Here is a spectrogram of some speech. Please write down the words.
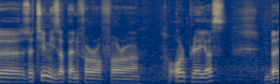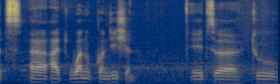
the the team is open for for uh, all players, but uh, at one condition. It's uh, to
